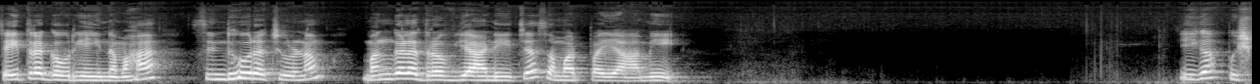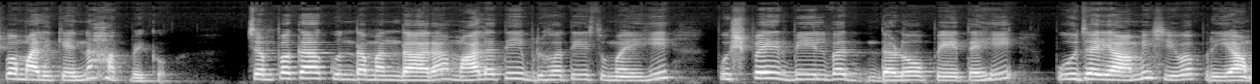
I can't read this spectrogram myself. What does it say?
ಚೈತ್ರಗೌರ್ಯೈ ನಮಃ ಸಿಂಧೂರಚೂರ್ಣಂ ಮಂಗಳದ್ರವ್ಯಾಣಿ ಚ ಸಮರ್ಪಯಾಮಿ. ಈಗ ಪುಷ್ಪಮಾಲಿಕೆಯನ್ನು ಹಾಕಬೇಕು. ಚಂಪಕ ಕುಂದಮಂದಾರ ಮಾಲತಿ ಬೃಹತಿ ಸುಮೈಹಿ ಪುಷ್ಪೈರ್ಬೀಲ್ವ ದಳೋಪೇತೈ ಪೂಜಯಾಮಿ ಶಿವಪ್ರಿಯಾಂ.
